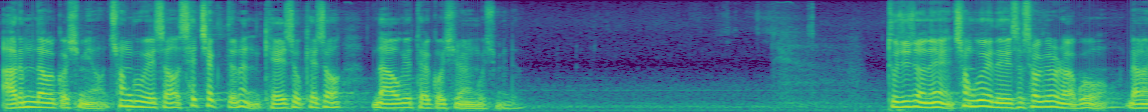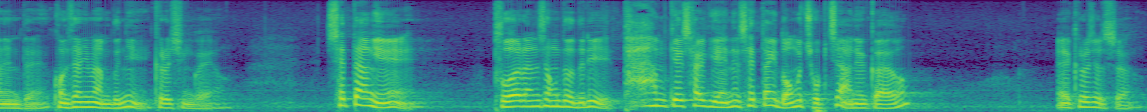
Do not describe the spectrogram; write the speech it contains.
아름다울 것이며 천국에서 새 책들은 계속해서 나오게 될 것이라는 것입니다. 두 주 전에 천국에 대해서 설교를 하고 나가는데 권사님 한 분이 그러신 거예요. 새 땅에 부활한 성도들이 다 함께 살기에는 새 땅이 너무 좁지 않을까요? 네, 그러셨어요.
